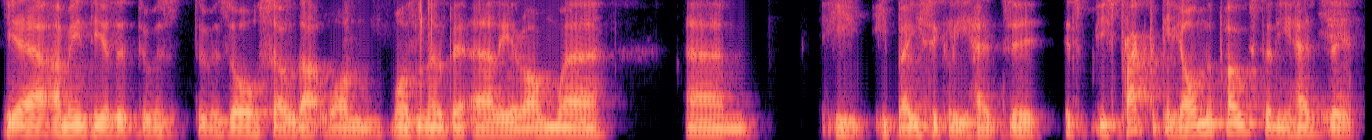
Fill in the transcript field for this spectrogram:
Yeah, I mean, the other there was there was also that one, wasn't there, a bit earlier on where um, he he basically heads it. It's he's practically on the post and he heads yeah. it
